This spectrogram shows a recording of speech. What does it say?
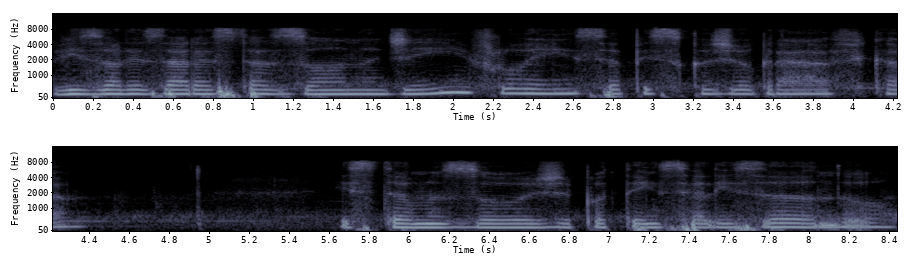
visualizar esta zona de influência psicogeográfica. Estamos hoje potencializando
